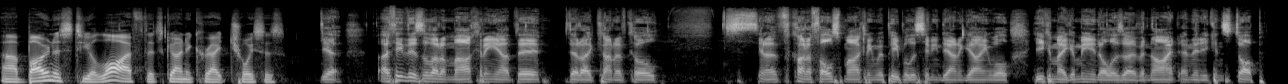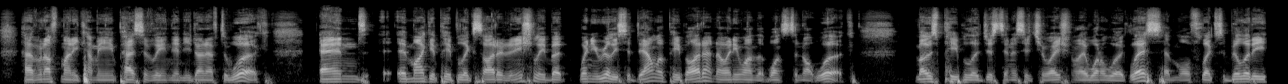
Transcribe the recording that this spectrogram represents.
uh, bonus to your life that's going to create choices. Yeah, I think there's a lot of marketing out there that I kind of call, you know, kind of false marketing where people are sitting down and going, well, you can make a million dollars overnight and then you can stop, have enough money coming in passively, and then you don't have to work. And it might get people excited initially, but when you really sit down with people, I don't know anyone that wants to not work most people are just in a situation where they want to work less, have more flexibility,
